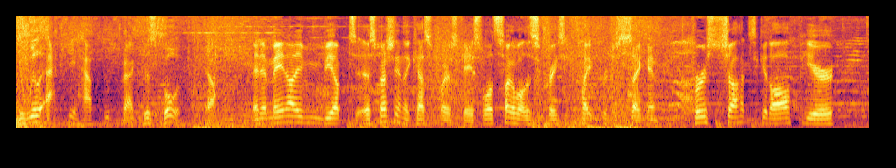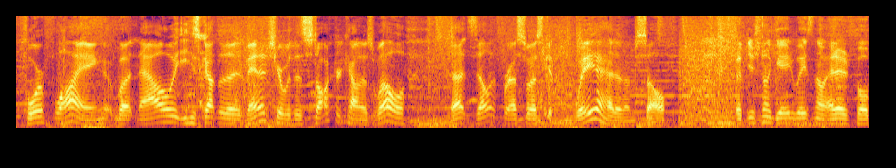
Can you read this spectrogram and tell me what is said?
you will actually have to practice both. Yeah, and it may not even be up to, especially in the KeSPA player's case. Well, let's talk about this crazy fight for just a second. First shots get off here for flying, but now he's got the advantage here with his Stalker count as well. That Zealot for SOS getting way ahead of himself. Additional gateways now added for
